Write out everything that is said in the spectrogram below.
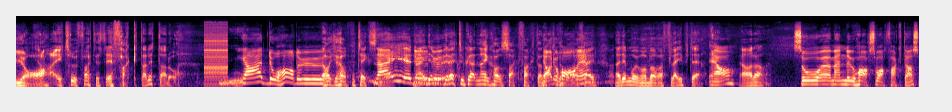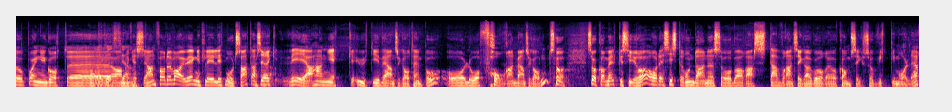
Ja. Jeg tror faktisk det er fakta, dette, da. Ja, da har du Jeg har ikke hørt på teksten. Nei, du- Nei det, du- det vet du hva, Nei, jeg har sagt fakta. Ja, du har det. feil. Nei, det må jo være fleip, det. Ja, Ja da. så, eh, men du har svart fakta, så poenget går til Arne Kristian. For det var jo egentlig litt motsatt. Altså, Erik Vea han gikk ut i verdensrekordtempo og lå foran verdensrekorden. Så, så kom melkesyra, og de siste rundene så bare stavra han seg av gårde og kom seg så vidt i mål der.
